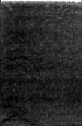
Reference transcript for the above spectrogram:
Yeah.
